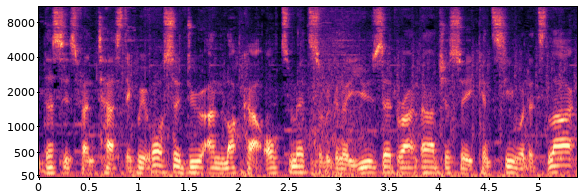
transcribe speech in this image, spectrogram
this is fantastic. We also do unlock our ultimate, so we're going to use it right now just so you can see what it's like.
